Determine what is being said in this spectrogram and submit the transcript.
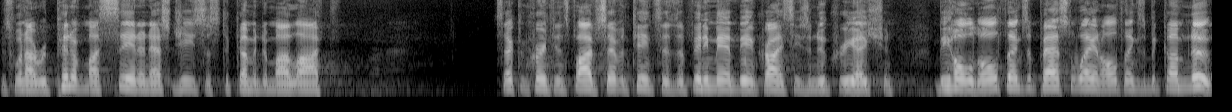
is when I repent of my sin and ask Jesus to come into my life. 2 Corinthians 5:17 says, If any man be in Christ, he's a new creation. Behold, all things have passed away and all things have become new.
